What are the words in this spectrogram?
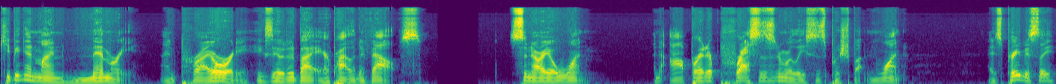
keeping in mind memory and priority exhibited by air piloted valves. Scenario 1. An operator presses and releases push button 1. As previously,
